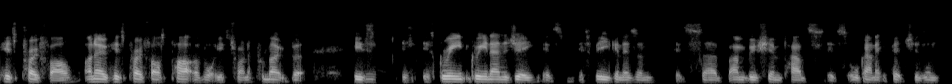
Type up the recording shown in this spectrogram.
his profile. I know his profile's part of what he's trying to promote, but he's mm it's, it's green green energy. It's it's veganism. It's uh, bamboo shin pads. It's organic pitches, and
